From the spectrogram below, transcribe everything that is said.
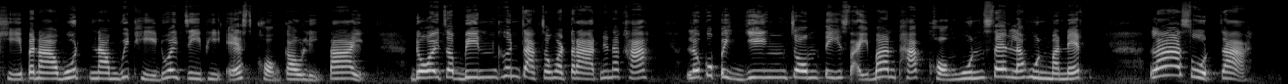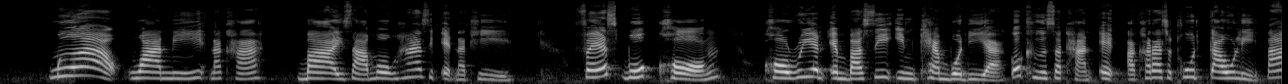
ขีปนาวุธนำวิถีด้วย GPS ของเกาหลีใต้ โดยจะบินขึ้นจากจังหวัดตราดเนี่ยนะคะ แล้วก็ไปยิงโจมตีใส่บ้านพักของวุ้นเส้นและฮุนมาเน็ตล่าสุดจ้ะ เมื่อวานนี้นะคะ บ่าย3โมง51 นาที Facebook ของ Korean Embassy in Cambodia ก็คือสถานเอกอัครราชทูตเกาหลีใต้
